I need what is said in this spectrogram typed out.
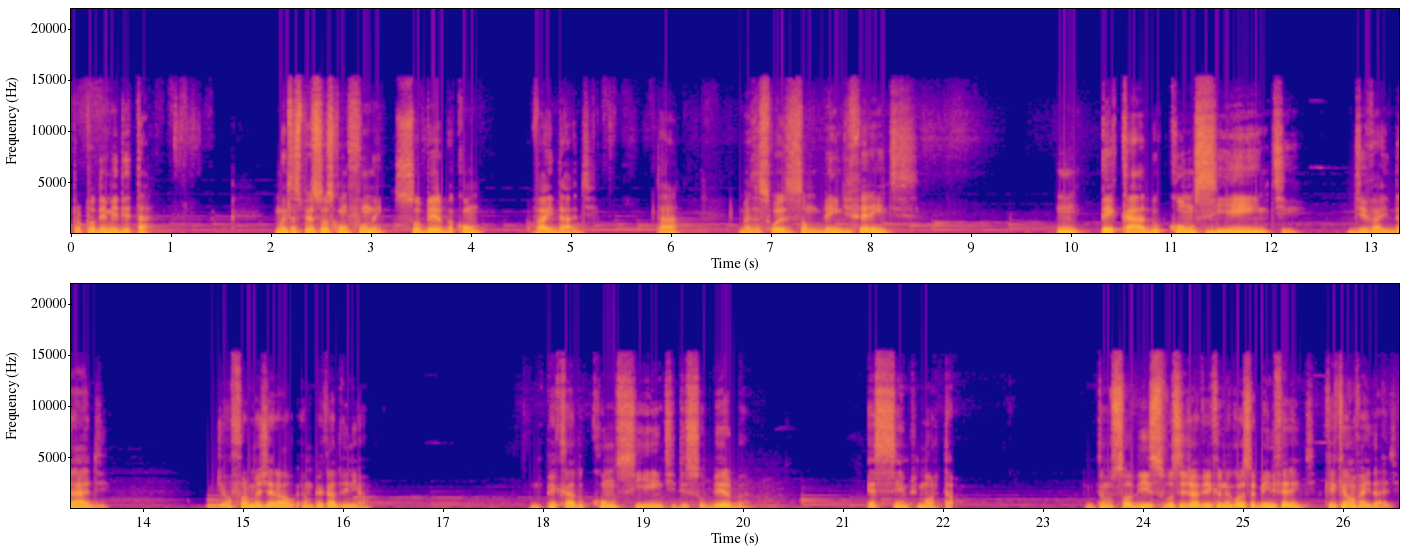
para poder meditar. Muitas pessoas confundem soberba com vaidade, tá? Mas as coisas são bem diferentes. Um pecado consciente de vaidade, de uma forma geral, é um pecado venial. Um pecado consciente de soberba é sempre mortal. Então, só disso você já vê que o negócio é bem diferente. O que é uma vaidade?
